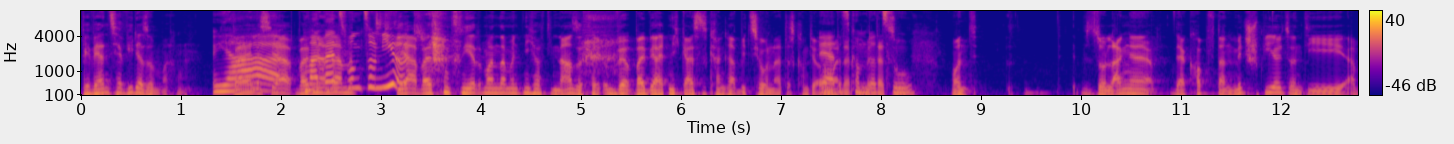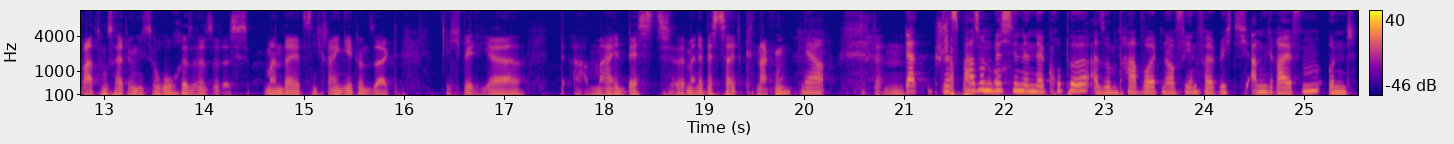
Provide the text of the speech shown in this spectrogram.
wir werden es ja wieder so machen. Ja, weil es ja, weil man weil es damit- funktioniert. Ja, weil es funktioniert und man damit nicht auf die Nase fällt. Und wir, weil wir halt nicht geisteskranke Ambitionen hat. Das kommt ja auch Ja, nochmal da, mit dazu. dazu. Und solange der Kopf dann mitspielt und die Erwartungshaltung nicht so hoch ist, also dass man da jetzt nicht reingeht und sagt, ich will hier mein Best, meine Bestzeit knacken, Ja. dann Da, schafft das war so ein auch. bisschen in der Gruppe, also ein paar wollten auf jeden Fall richtig angreifen und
